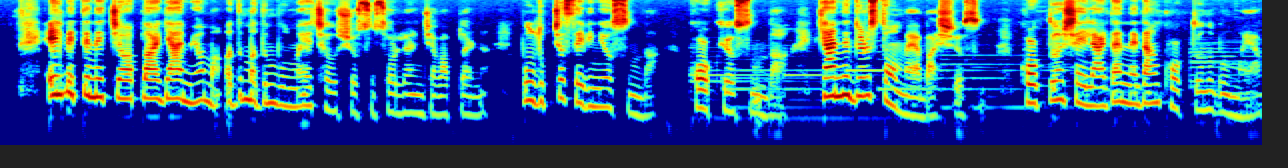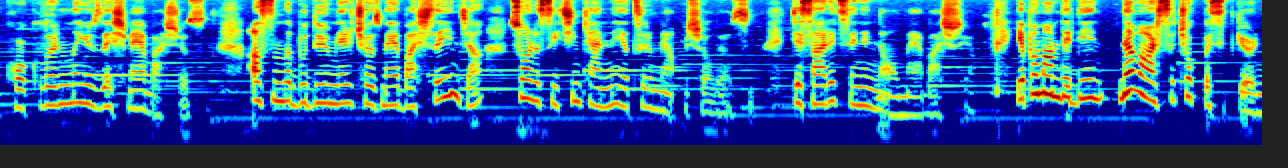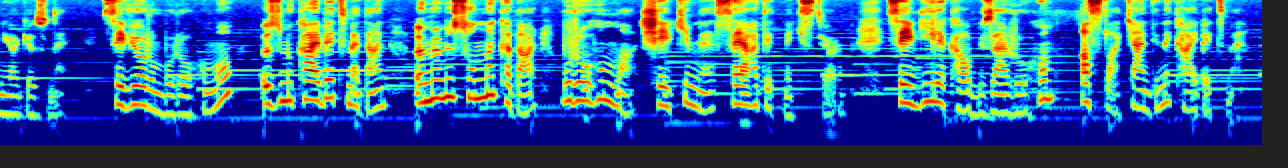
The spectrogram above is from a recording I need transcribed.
Elbette net cevaplar gelmiyor ama adım adım bulmaya çalışıyorsun soruların cevaplarını. Buldukça seviniyorsun da, korkuyorsun da, kendine dürüst olmaya başlıyorsun. Korktuğun şeylerden neden korktuğunu bulmaya, korkularınla yüzleşmeye başlıyorsun. Aslında bu düğümleri çözmeye başlayınca sonrası için kendine yatırım yapmış oluyorsun. Cesaret seninle olmaya başlıyor. Yapamam dediğin ne varsa çok basit görünüyor gözüne. Seviyorum bu ruhumu, özümü kaybetmeden ömrümün sonuna kadar bu ruhumla, şevkimle seyahat etmek istiyorum. Sevgiyle kal güzel ruhum, asla kendini kaybetme.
